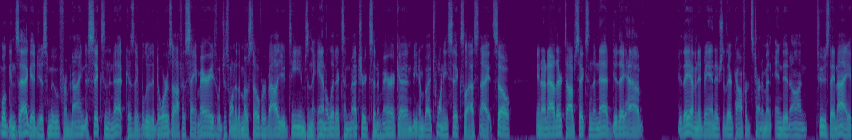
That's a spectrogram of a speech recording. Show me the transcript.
Well, Gonzaga just moved from nine to six in the net because they blew the doors off of St. Mary's, which is one of the most overvalued teams in the analytics and metrics in America, and beat them by 26 last night. So, you know, now they're top six in the net. Do they have do they have an advantage that their conference tournament ended on Tuesday night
